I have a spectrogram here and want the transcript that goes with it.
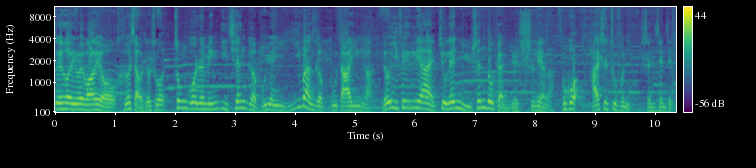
最后一位网友何小哲说：“中国人民一千个不愿意，一万个不答应啊！刘亦菲恋爱，就连女生都感觉失恋了。不过还是祝福你，神仙姐姐。”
